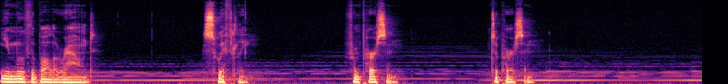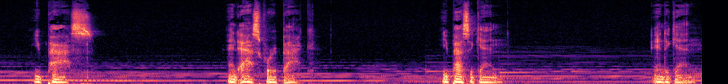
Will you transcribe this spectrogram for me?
You move the ball around swiftly from person to person. You pass and ask for it back. You pass again and again.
